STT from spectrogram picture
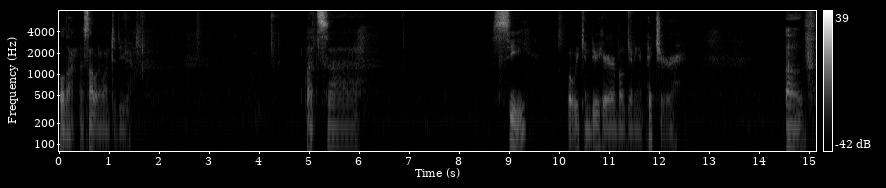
Hold on, that's not what I want to do. Let's uh, see what we can do here about getting a picture of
